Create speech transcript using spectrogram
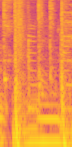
Thanks.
